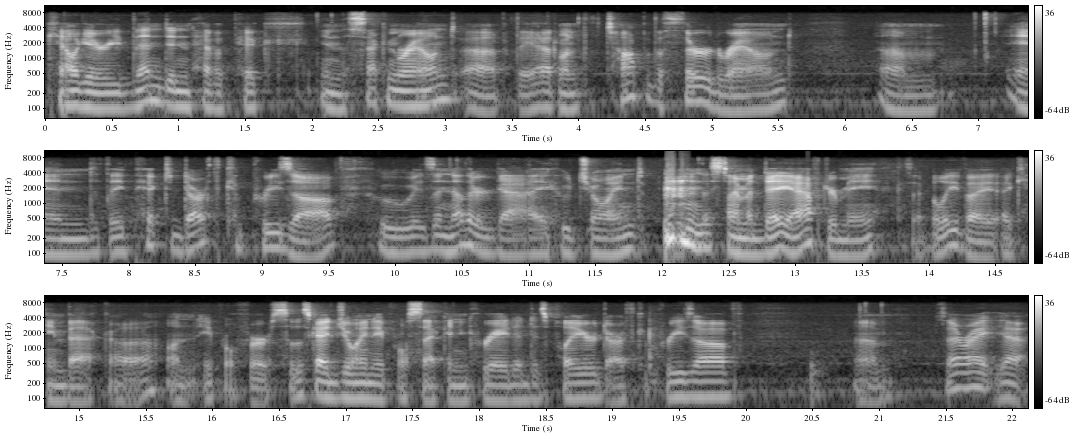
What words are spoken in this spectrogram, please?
Calgary then didn't have a pick in the second round, uh, but they had one at the top of the third round. Um, and they picked Darth Kaprizov, who is another guy who joined this time a day after me, because I believe I, I came back uh, on April 1st. So this guy joined April 2nd, created his player, Darth Kaprizov. Um, is that right? Yeah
